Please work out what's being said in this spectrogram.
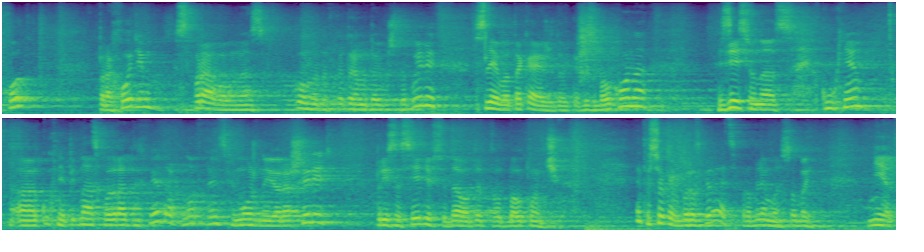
вход. Проходим. Справа у нас комната, в которой мы только что были. Слева такая же, только без балкона. Здесь у нас кухня. А, Кухня 15 квадратных метров, но в принципе можно ее расширить при соседе сюда вот этот вот балкончик. Это все как бы разбирается, проблемы особой нет.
